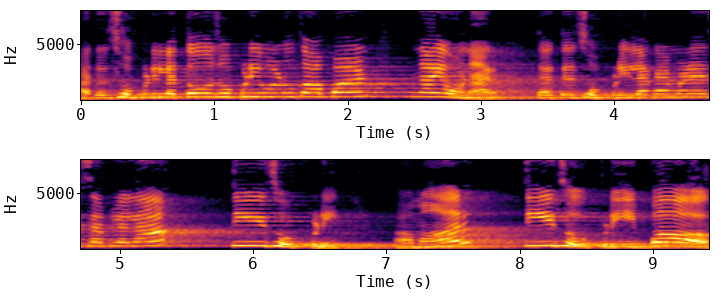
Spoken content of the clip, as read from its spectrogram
आता झोपडीला तो झोपडी म्हणू का आपण? नाही होणार. तर त्या झोपडीला काय म्हणायचं आपल्याला? ती झोपडी. अमर ती झोपडी बघ.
